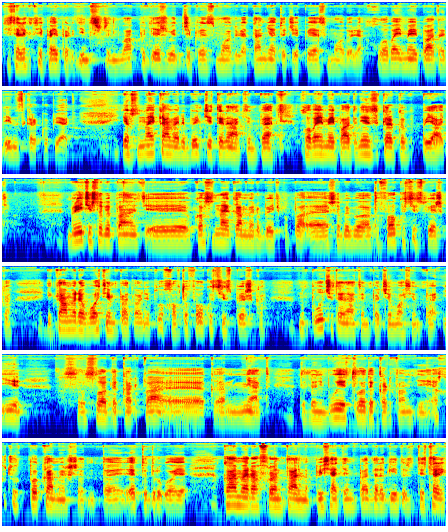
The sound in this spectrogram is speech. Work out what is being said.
T-Select Paper 11.2 поддерживает GPS модуля, там нету GPS модуля. Huawei MatePad 11.5. И основная камера будет 14 MP, Huawei MatePad 11.5. Берите, чтобы память, э, основная камера быть, э, чтобы была автофокус и вспышка. И камера 8P тоже неплохо, автофокус и вспышка. Ну, получше 13 MP, чем 8P. И с- слот для карт па- э, нет, это не будет карт памяти. Я хочу по камере это, это другое. Камера фронтально 50 MP, дорогие друзья.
